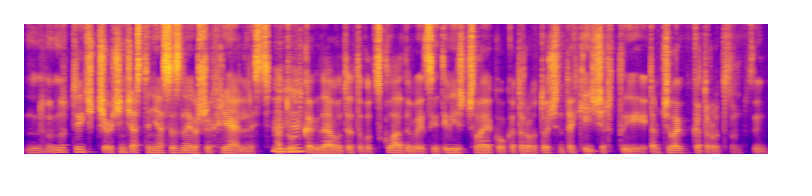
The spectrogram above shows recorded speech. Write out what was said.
ну, ты очень часто не осознаешь их реальность. А mm-hmm. тут, когда вот это вот складывается, и ты видишь человека, у которого точно такие черты, там человека, которого ты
